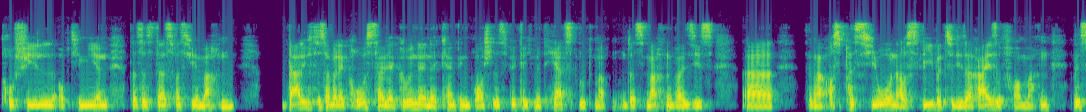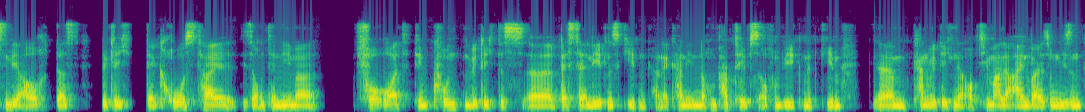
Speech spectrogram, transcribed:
Profil optimieren. Das ist das, was wir machen. Dadurch, dass aber der Großteil der Gründer in der Campingbranche das wirklich mit Herzblut machen und das machen, weil sie es äh, sag mal, aus Passion, aus Liebe zu dieser Reiseform machen, wissen wir auch, dass wirklich der Großteil dieser Unternehmer vor Ort dem Kunden wirklich das äh, beste Erlebnis geben kann. Er kann ihnen noch ein paar Tipps auf dem Weg mitgeben, ähm, kann wirklich eine optimale Einweisung in diesen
